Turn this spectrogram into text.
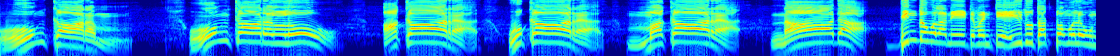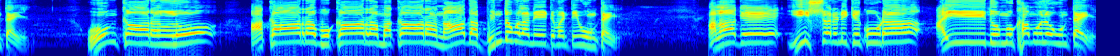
ఓంకారం. ఓంకారంలో అకార ఉకార మకార నాద బిందువులనేటువంటి ఐదు తత్వములు ఉంటాయి. ఓంకారంలో అకార ఉకార మకార నాద బిందువులనేటువంటివి ఉంటాయి. అలాగే ఈశ్వరునికి కూడా ఐదు ముఖములు ఉంటాయి.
